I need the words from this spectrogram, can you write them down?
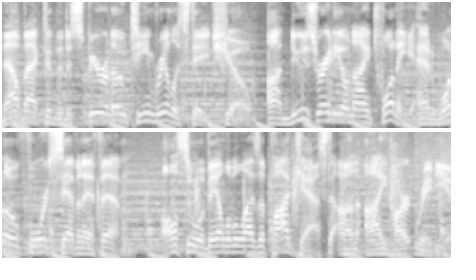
Now back to the Despirito Team Real Estate Show on News Radio 920 and 1047 FM. Also available as a podcast on iHeartRadio.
